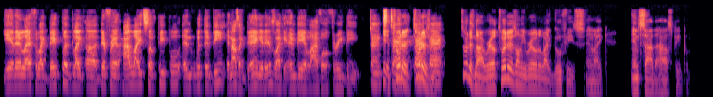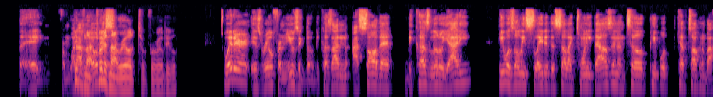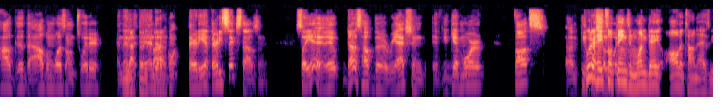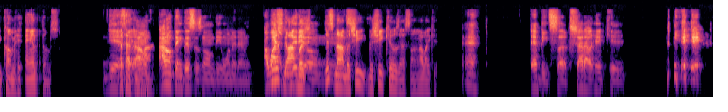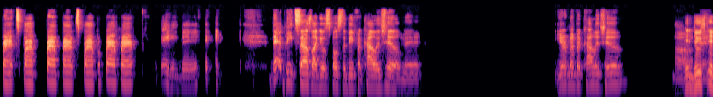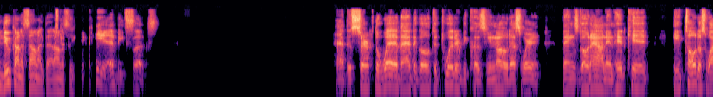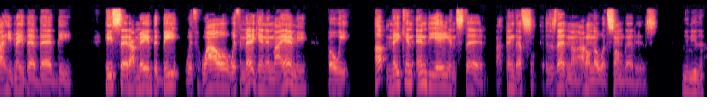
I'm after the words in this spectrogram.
yeah, they're laughing like they put like uh different highlights of people and with the beat, and I was like, dang, it is like an NBA Live 03 beat. Dun, yeah, dun, Twitter, dun, Twitter's not Twitter's not real. Twitter is only real to like goofies and like inside the house people. But hey, from what I've not, noticed, Twitter's not real to, for real people. Twitter is real for music though, because I I saw that because Lil Yachty he was only slated to sell like 20,000 until people kept talking about how good the album was on Twitter. And then it ended up going 30, yeah, 36,000. So yeah, it does help the reaction. If you get more thoughts, um, Twitter hates on things in one day all the time that has become anthems. Yeah, That's happening. I don't, I don't think this is gonna be one of them. I watched yeah, the not, video. it's not, but she but she kills that song. I like it. Eh, that beat sucks. Shout out Hit Kid. hey man. that beat sounds like it was supposed to be for College Hill, man. You remember College Hill? Oh, it do man. it do kind of sound like that, honestly. yeah, that beat sucks. Had to surf the web. I had to go to Twitter because you know that's where things go down. And Hit Kid, he told us why he made that bad beat. He said, I made the beat with Wow with Megan in Miami, but we up making NDA instead. I think that's is that no, I don't know what song that is. Me neither.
